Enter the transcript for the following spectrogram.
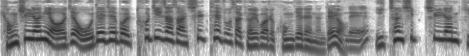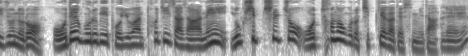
경실련이 어제 5대 재벌 토지자산 실태조사 결과를 공개를 했는데요. 네. 2017년 기준으로 5대 그룹이 보유한 토지자산이 67조 5천억으로 집계가 됐습니다. 네.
